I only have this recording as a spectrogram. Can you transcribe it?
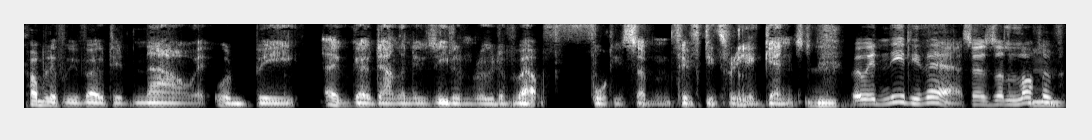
probably if we voted now, it would be uh, go down the New Zealand route of about 47, 53 against. Mm. But we're nearly there. So there's a lot mm. of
